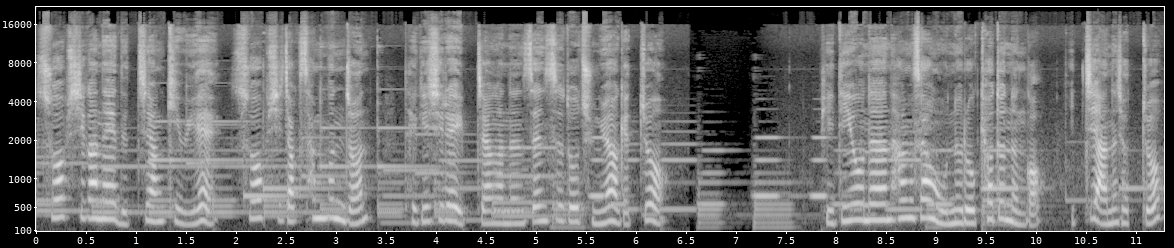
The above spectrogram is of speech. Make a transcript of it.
수업 시간에 늦지 않기 위해 수업 시작 3분 전 대기실에 입장하는 센스도 중요하겠죠? 비디오는 항상 온으로 켜두는 거 잊지 않으셨죠?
